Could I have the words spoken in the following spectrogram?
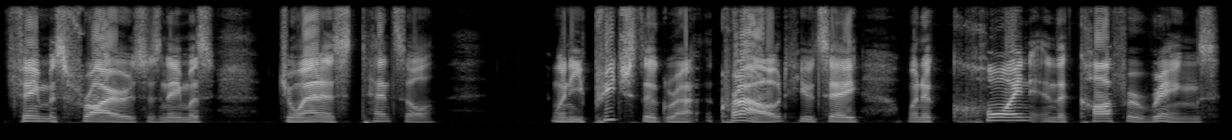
famous friars, his name was Johannes Tetzel, when he preached to the crowd, he would say, When a coin in the coffer rings,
